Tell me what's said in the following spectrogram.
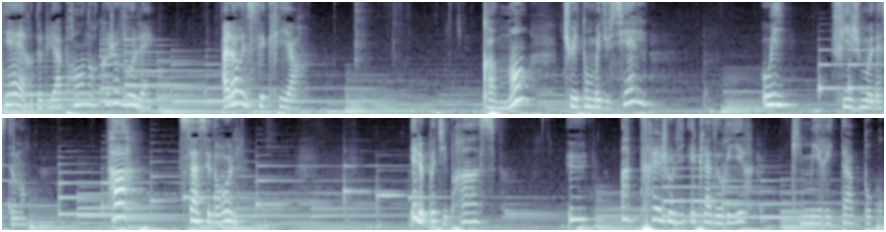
fière de lui apprendre que je volais. Alors il s'écria. Comment? Tu es tombé du ciel? Oui, fis-je modestement. Ah Ça c'est drôle. Et le petit prince eut un très joli éclat de rire qui m'irrita beaucoup.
